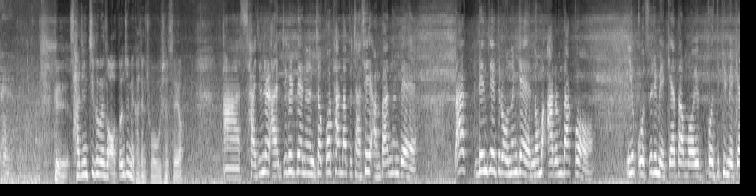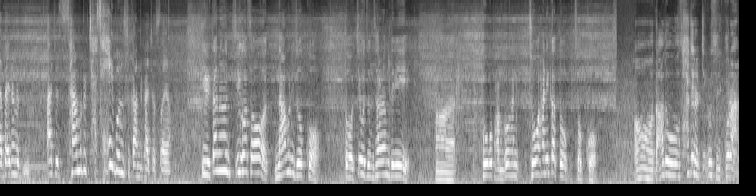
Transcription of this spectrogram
네. 그 사진 찍으면서 어떤 점이 가장 좋으셨어요? 아, 사진을 안 찍을 때는 저 꽃 하나도 자세히 안 봤는데 딱 렌즈에 들어오는 게 너무 아름답고 이 꽃술이 몇 개다, 뭐이 꽃잎이 몇 개다 이런 거 아주 사물을 자세히 보는 습관을 가졌어요. 일단은 찍어서 나무니 좋고 또 찍어준 사람들이 아, 보고 반가워하니 좋아하니까 또 좋고. 어, 나도 사진을 찍을 수 있구나.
